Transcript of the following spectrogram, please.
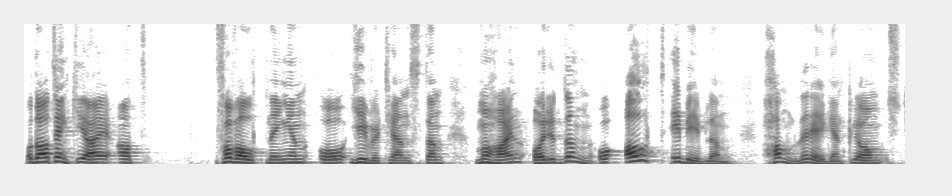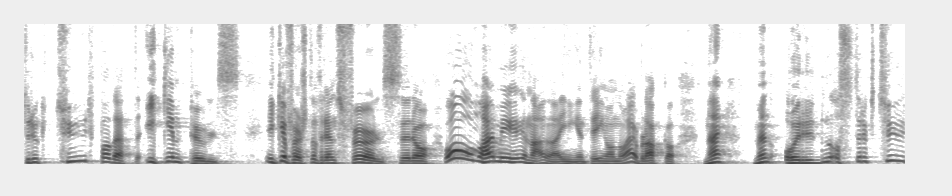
Og da tenker jeg at forvaltningen og givertjenesten må ha en orden. Og alt i Bibelen handler egentlig om struktur på dette, ikke impuls. Ikke først og fremst følelser og 'Å, nå har jeg mye Nei, nei ingenting. Og nå er jeg blakk. Og, nei, men orden og struktur.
